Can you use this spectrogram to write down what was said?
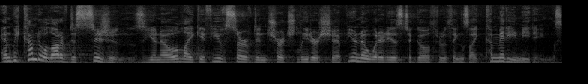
And we come to a lot of decisions, you know, like if you've served in church leadership, you know what it is to go through things like committee meetings.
